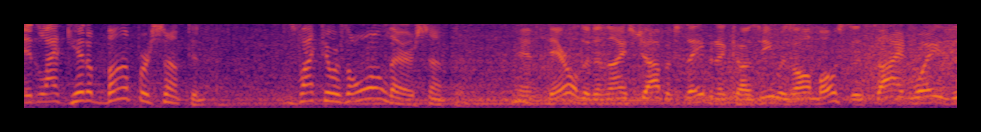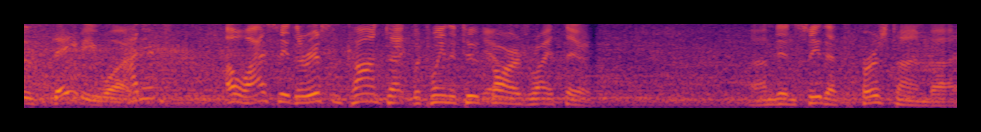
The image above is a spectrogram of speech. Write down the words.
It like hit a bump or something. It's like there was oil there or something. And Darrell did a nice job of saving it because he was almost as sideways as Davey was. I didn't. Oh, I see. There is some contact between the two Yeah. cars right there. I didn't see that the first time by.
